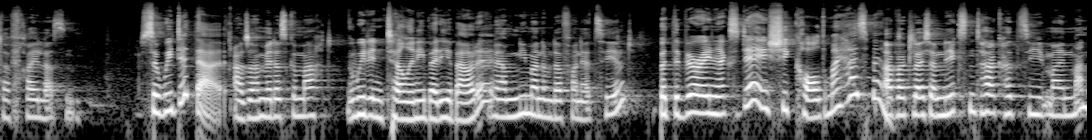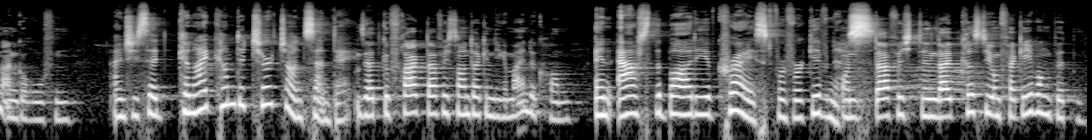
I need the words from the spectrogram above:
da freilassen. So we did that. Also haben wir das gemacht. We didn't tell anybody about it. Wir haben niemandem davon erzählt, But the very next day, she called my husband. aber gleich am nächsten Tag hat sie meinen Mann angerufen. And she said, Can I come to church on Sunday Sie hat gefragt, darf ich Sonntag in die Gemeinde kommen? and ask the body of Christ for forgiveness? Und darf ich den Leib Christi um Vergebung bitten?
